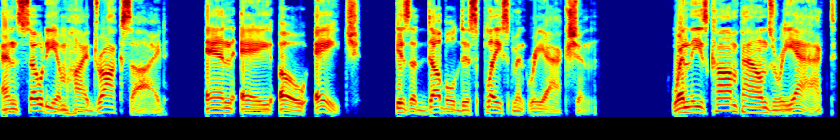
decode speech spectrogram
and sodium hydroxide, NaOH, is a double displacement reaction. When these compounds react,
